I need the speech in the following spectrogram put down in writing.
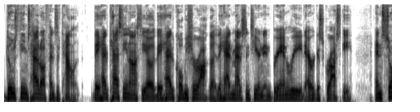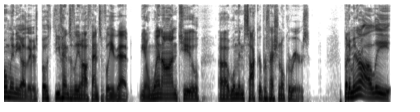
those teams had offensive talent. They had Kassi Inacio, they had Colby Ciarrocca, they had Madison Tiernan, Brianne Reed, Erica Skroski, and so many others, both defensively and offensively, that you know went on to uh, women's soccer professional careers. But Amirah Ali,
